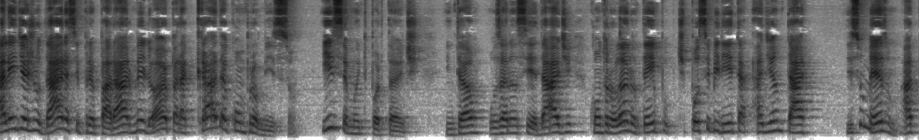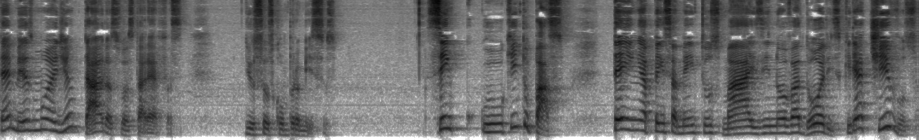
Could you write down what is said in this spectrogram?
além de ajudar a se preparar melhor para cada compromisso. Isso é muito importante. Então, usar ansiedade controlando o tempo te possibilita adiantar. Isso mesmo, até mesmo adiantar as suas tarefas e os seus compromissos. Cinco, o quinto passo tenha pensamentos mais inovadores, criativos.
